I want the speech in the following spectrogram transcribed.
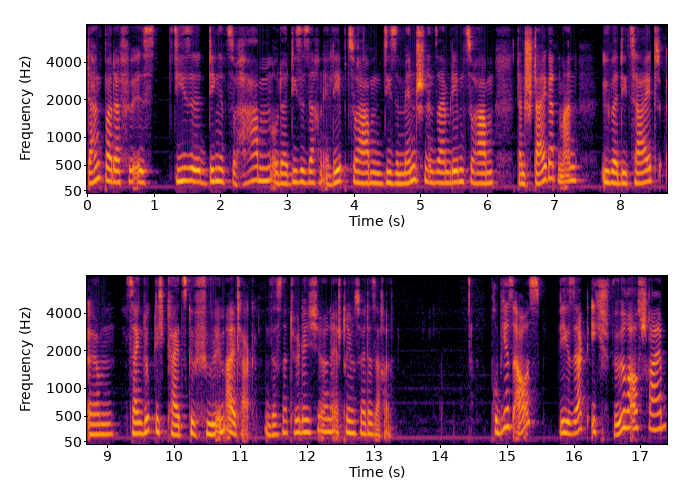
dankbar dafür ist, diese Dinge zu haben oder diese Sachen erlebt zu haben, diese Menschen in seinem Leben zu haben, dann steigert man über die Zeit ähm, sein Glücklichkeitsgefühl im Alltag. Und das ist natürlich eine erstrebenswerte Sache. Probier es aus. Wie gesagt, ich schwöre aufs Schreiben.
